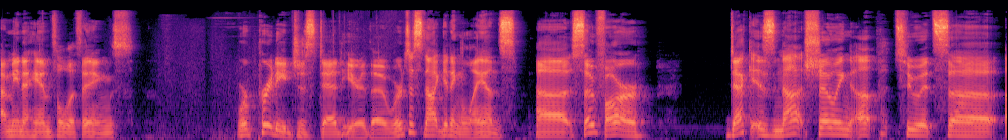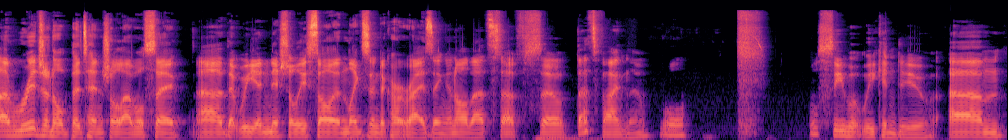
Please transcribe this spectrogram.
I mean, a handful of things. We're pretty just dead here, though. We're just not getting lands. Uh, so far, deck is not showing up to its uh, original potential, I will say, uh, that we initially saw in like Zendikar Rising and all that stuff. So that's fine, though. We'll we'll see what we can do. Um,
